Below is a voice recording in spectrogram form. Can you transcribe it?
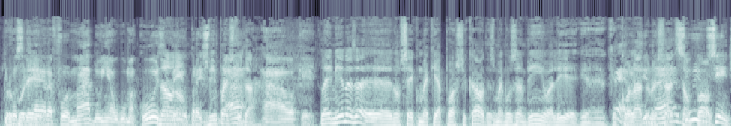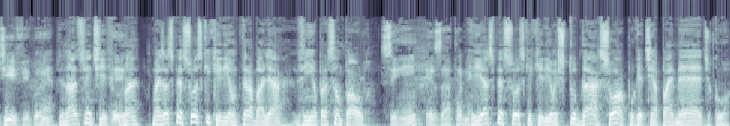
E procurei. Você já era formado em alguma coisa? Não, veio para estudar? vim para estudar. Ah, ok. Lá em Minas, eh, não sei como é que é a Posto de Caldas, mas Muzambinho ali, eh, que é, que é colado no estado de São ginásio Paulo. científico, né? Ginásio científico, é? Mas as pessoas que queriam trabalhar vinham para São Paulo. Sim, exatamente. E as pessoas que queriam estudar só, porque tinha pai médico,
